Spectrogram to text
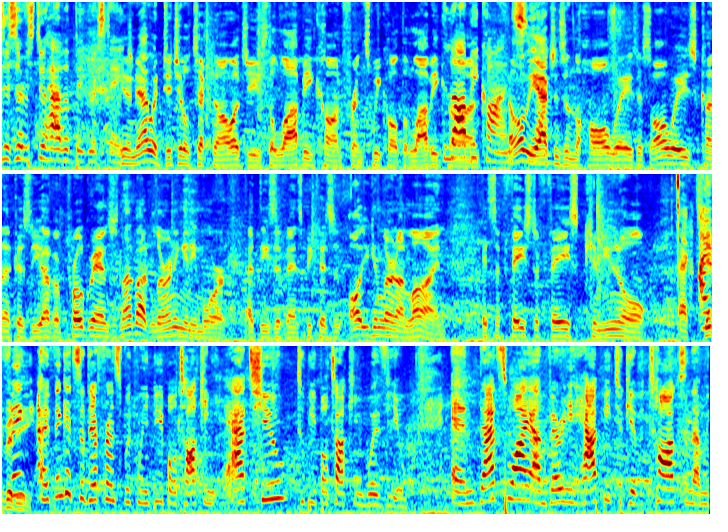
deserves to have a bigger stage. You know, now with digital technologies, the lobby conference, we call it the lobby con. Lobby cons, All the yeah. actions in the hallways, it's always kind of, because you have a program, it's not about learning anymore at these events because all you can learn online. It's a face-to-face -face communal activity. I think, I think it's the difference between people talking at you to people talking with you. And that's why I'm very happy to give talks and I'm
